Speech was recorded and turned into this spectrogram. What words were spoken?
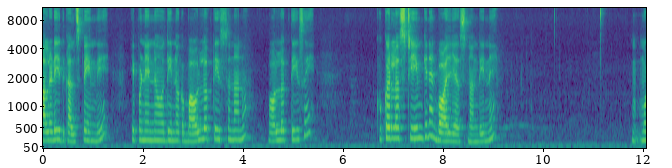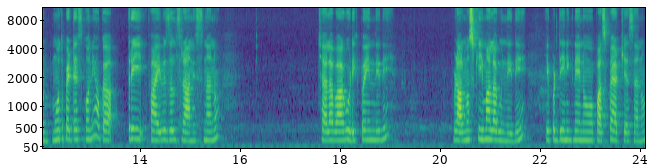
ఆల్రెడీ ఇది కలిసిపోయింది. ఇప్పుడు నేను దీన్ని ఒక బౌల్లోకి తీస్తున్నాను. బౌల్లోకి తీసి కుక్కర్లో స్టీమ్కి నేను బాయిల్ చేస్తున్నాను దీన్ని. మూత పెట్టేసుకొని ఒక త్రీ ఫైవ్ విజిల్స్ రానిస్తున్నాను. చాలా బాగా ఉడికిపోయింది ఇది. ఇప్పుడు ఆల్మోస్ట్ కీమా లాగా ఉంది ఇది. ఇప్పుడు దీనికి నేను పసుపు యాడ్ చేశాను.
